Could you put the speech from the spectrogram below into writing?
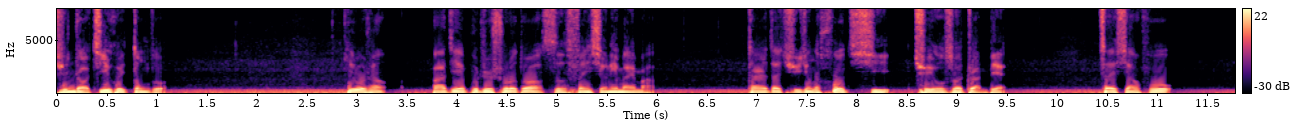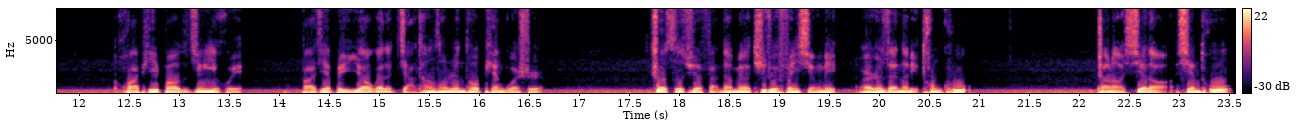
寻找机会动作。一路上，八戒不知说了多少次分行李卖马，但是在取经的后期却有所转变。在降服花皮豹子精一回。八戒被妖怪的假唐僧人头骗过时，这次却反倒没有提出分行李，而是在那里痛哭。长老谢道：“贤徒，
